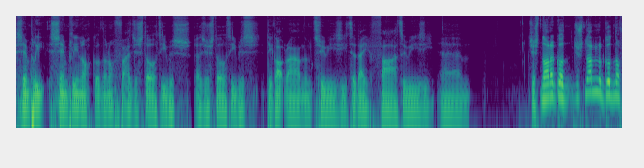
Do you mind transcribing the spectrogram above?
Simply, simply not good enough. I just thought he was. I just thought he was. They got round them too easy today, far too easy. Um, just not a good, just not a good enough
